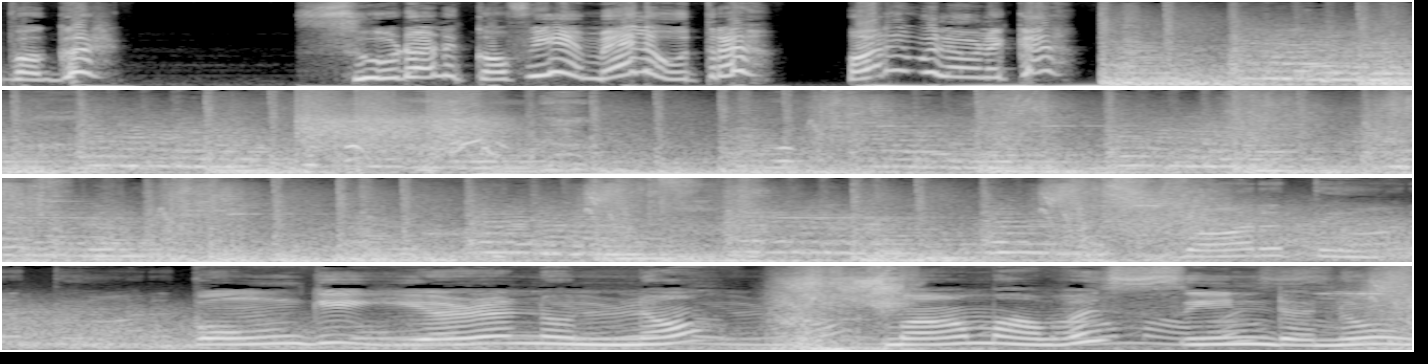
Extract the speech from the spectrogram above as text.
பகர். சூடான காஃபியை மேல ஊத்துற. அறிவில்ல உனக்கு. பொங்கி எழணும்னா மாமாவை சீண்டணும்.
